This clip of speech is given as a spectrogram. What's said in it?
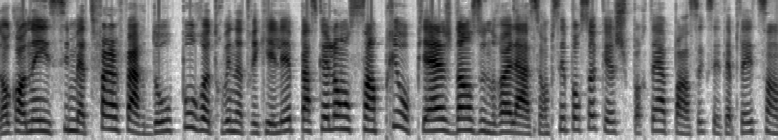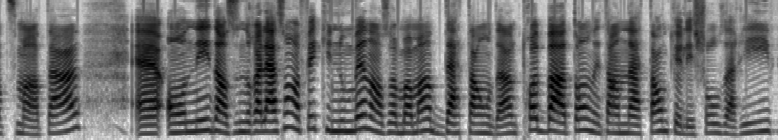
Donc, on a ici mettre fin à un fardeau pour retrouver notre équilibre parce que là, on se sent pris au piège dans une relation. C'est pour ça que je portais à penser que c'était peut-être sentimental. Euh, on est dans une relation, en fait, qui nous met dans un moment d'attente. Hein. Le 3 de bâton, on est en attente que les choses arrivent.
